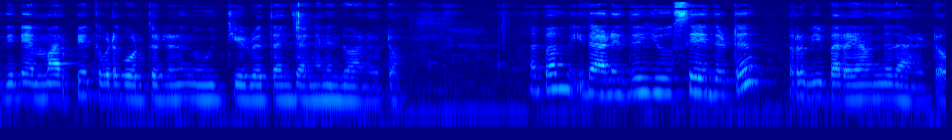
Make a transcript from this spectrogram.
ഇതിന്റെ എം ആർ പി ഒക്കെ ഇവിടെ കൊടുത്തിട്ടുണ്ട്. നൂറ്റി എഴുപത്തഞ്ച് അങ്ങനെ എന്തോ ആണ് കേട്ടോ. അപ്പം ഇതാണ് ഇത് യൂസ് ചെയ്തിട്ട് റിവ്യൂ പറയാവുന്നതാണ് കേട്ടോ.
